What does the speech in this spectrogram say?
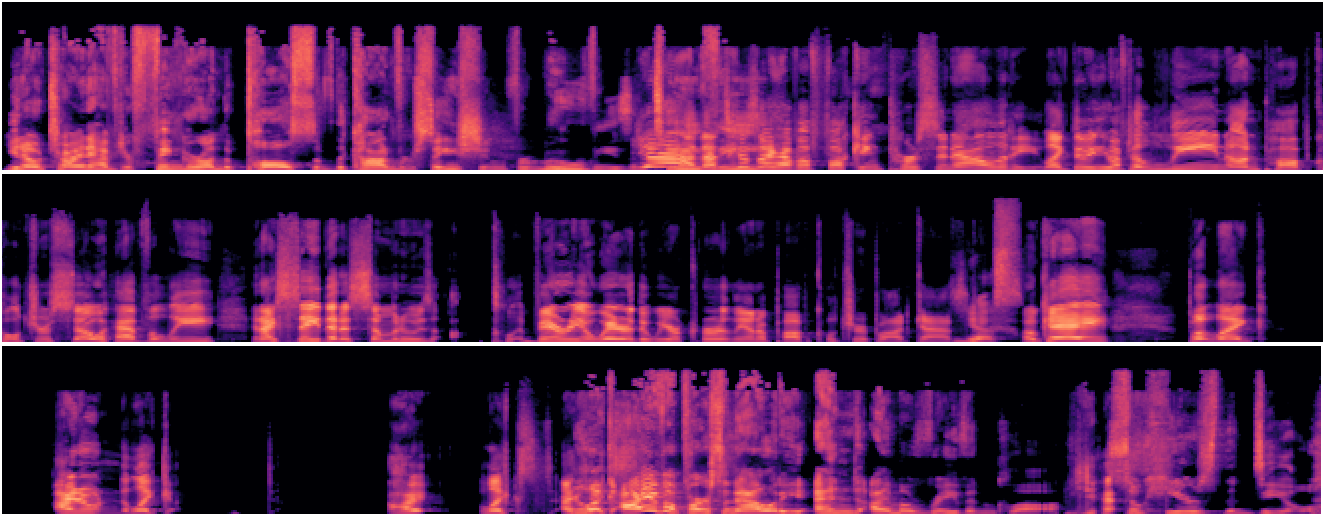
you know trying to have your finger on the pulse of the conversation for movies and Yeah, that's because I have a fucking personality. Like, you have to lean on pop culture so heavily, and I say that as someone who is cl- very aware that we are currently on a pop culture podcast. yes. Okay, but like, I don't like I like. I You're like, I have a personality and I'm a Ravenclaw. Yes. So here's the deal.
